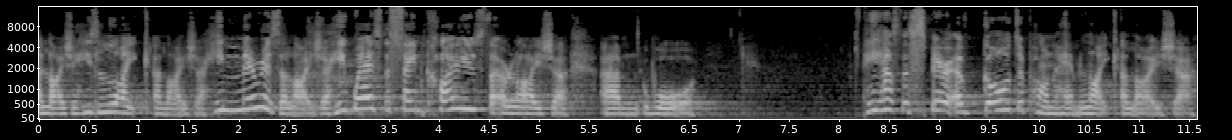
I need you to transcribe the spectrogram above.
Elijah, he's like Elijah. He mirrors Elijah. He wears the same clothes that Elijah um, wore. He has the Spirit of God upon him, like Elijah.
